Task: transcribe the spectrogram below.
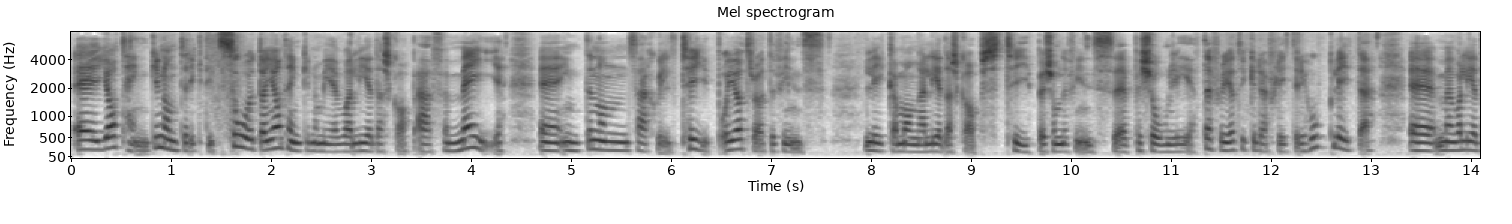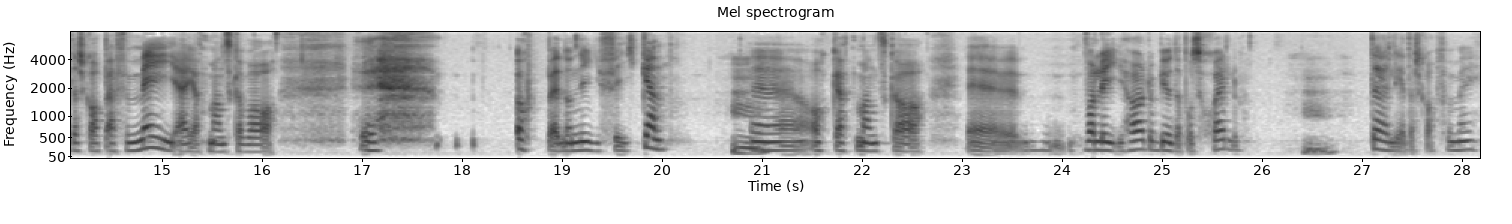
Eh, Jag tänker nog inte riktigt så, utan jag tänker nog mer vad ledarskap är för mig. Eh, inte någon särskild typ. Och jag tror att det finns lika många ledarskapstyper som det finns eh, personligheter, för jag tycker det flyter ihop lite. Eh, men vad ledarskap är för mig är ju att man ska vara eh, öppen och nyfiken. Eh, och att man ska eh, vara lyhörd och bjuda på sig själv. Det är ledarskap för mig.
